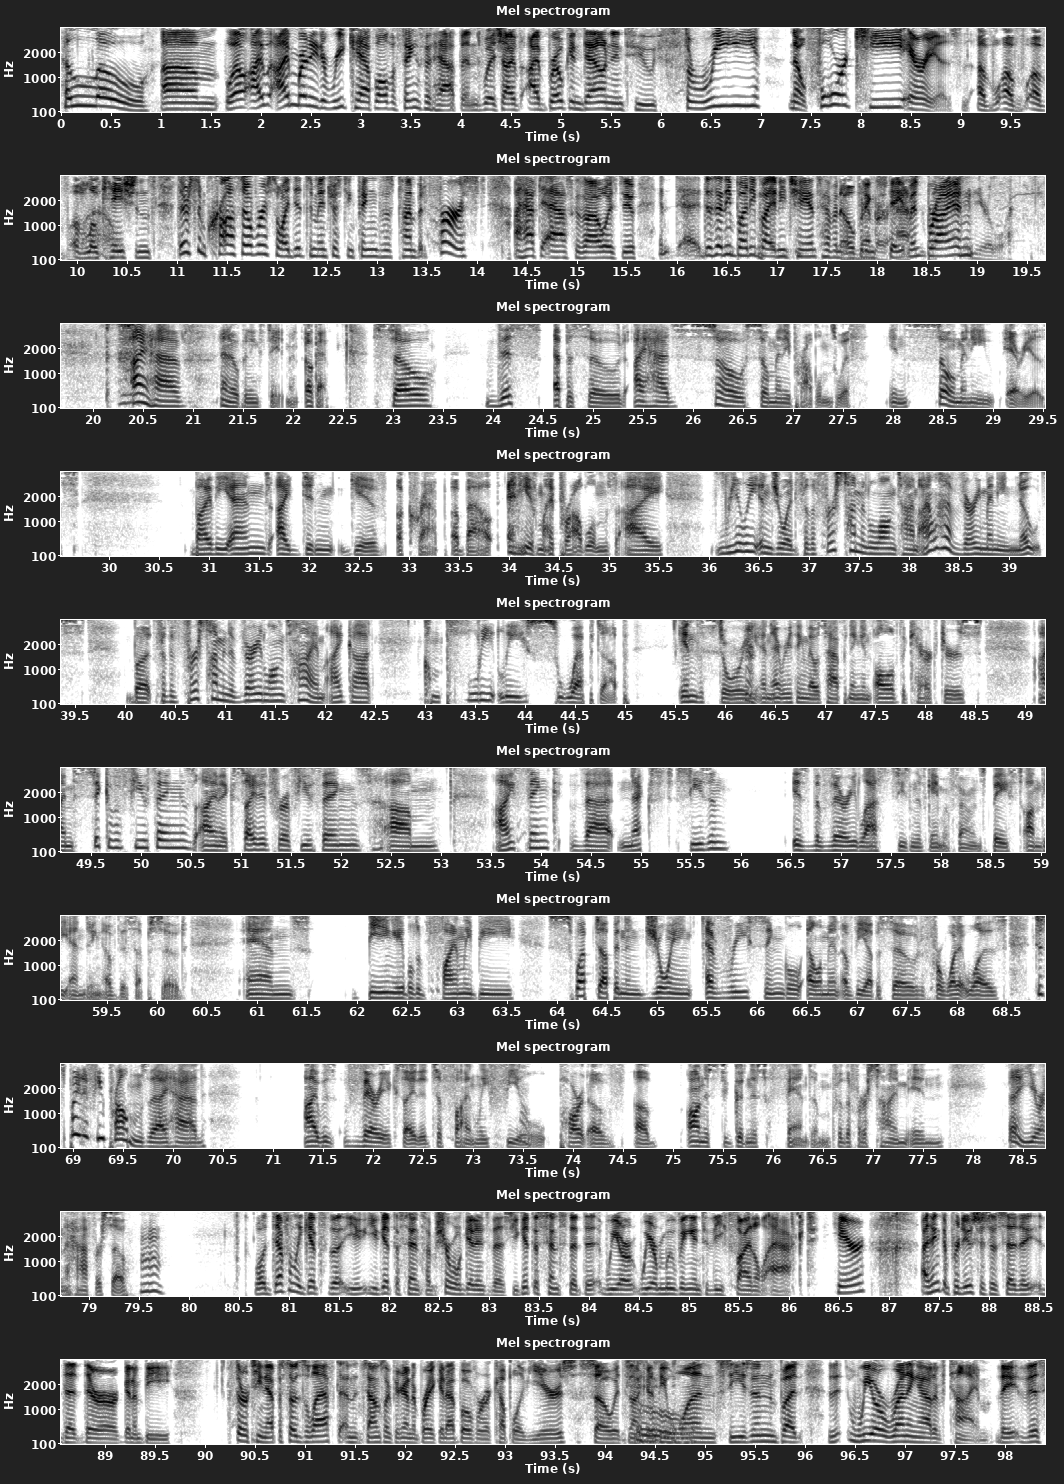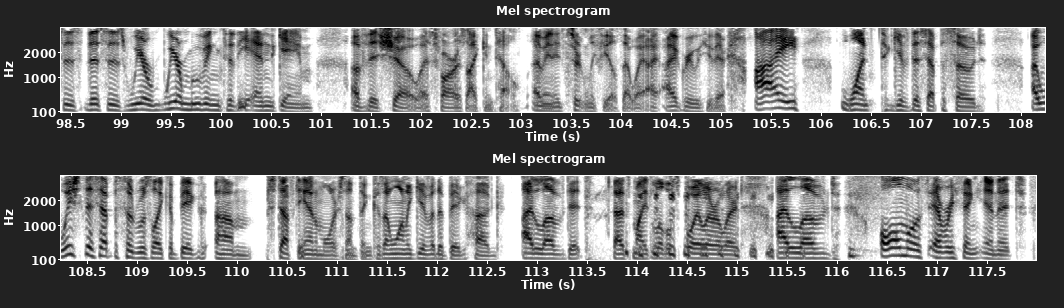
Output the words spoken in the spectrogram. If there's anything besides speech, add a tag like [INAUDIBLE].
Hello. Um, well, I, I'm ready to recap all the things that happened, which I've I've broken down into three, no, four key areas of of of, of locations. There's some crossover, so I did some interesting things this time. But first, I have to ask, as I always do, and, uh, does anybody by any chance have an [LAUGHS] opening Never statement, asked in Brian? your life. [LAUGHS] I have an opening statement. Okay. So, this episode I had so, so many problems with in so many areas. By the end, I didn't give a crap about [LAUGHS] any of my problems. I really enjoyed, for the first time in a long time, I don't have very many notes, but for the first time in a very long time, I got completely swept up in the story [LAUGHS] and everything that was happening and all of the characters. I'm sick of a few things. I'm excited for a few things. Um, I think that next season is the very last season of Game of Thrones based on the ending of this episode. And being able to finally be swept up and enjoying every single element of the episode for what it was, despite a few problems that I had, I was very excited to finally feel hmm. part of a honest to goodness fandom for the first time in about a year and a half or so. Hmm. Well, it definitely gets the you, you get the sense. I'm sure we'll get into this. You get the sense that the, we are we are moving into the final act here. I think the producers have said that, that there are going to be 13 episodes left, and it sounds like they're going to break it up over a couple of years. So it's not going to be one season, but th- we are running out of time. They this is this is we are we are moving to the end game of this show, as far as I can tell. I mean, it certainly feels that way. I, I agree with you there. I want to give this episode. I wish this episode was like a big um, stuffed animal or something because I want to give it a big hug. I loved it. That's my little [LAUGHS] spoiler alert. I loved almost everything in it.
